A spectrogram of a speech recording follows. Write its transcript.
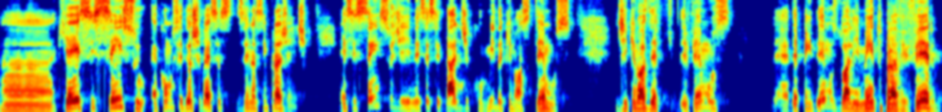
uh, que é esse senso, é como se Deus estivesse dizendo assim para gente: esse senso de necessidade de comida que nós temos, de que nós devemos é, dependemos do alimento para viver,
